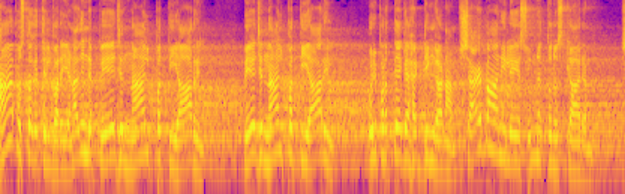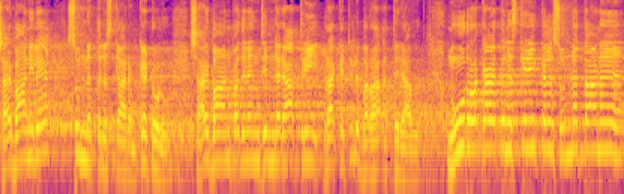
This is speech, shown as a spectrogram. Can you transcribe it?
ആ പുസ്തകത്തിൽ പറയണം. അതിന്റെ പേജ് നാൽപ്പത്തി ആറിൽ പേജ് നാൽപ്പത്തി ആറിൽ ഒരു പ്രത്യേക ഹെഡിങ് കാണാം. ഷഹബാനിലെ സുന്നത്ത് നിസ്കാരം. ഷഹബാനിലെ സുന്നത്ത് നിസ്കാരം. കേട്ടോളൂ. ഷഹബാൻ പതിനഞ്ചിന്റെ രാത്രി ബ്രാക്കറ്റിൽ ബറ അത്തരാവ് നൂറ് നിസ്കരിക്കൽ സുന്നത്താണ്.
